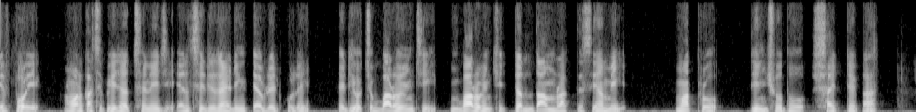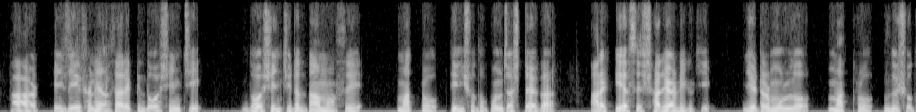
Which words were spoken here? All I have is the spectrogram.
এরপরে আমার কাছে পেয়ে যাচ্ছেন এই যে এলসিডি রাইডিং ট্যাবলেট বলে এটি হচ্ছে বারো ইঞ্চি। বারো ইঞ্চিটার দাম রাখতেছি আমি মাত্র তিনশত ষাট টাকা। আর এই যে এখানে আছে আরেকটি দশ ইঞ্চি। দশ ইঞ্চিটার দাম আছে মাত্র তিনশত পঞ্চাশ টাকা। আরেকটি আছে সাড়ে আট ইঞ্চি, যেটার মূল্য মাত্র দুশত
